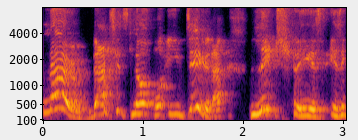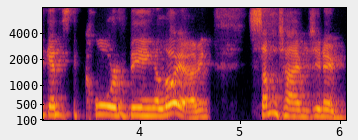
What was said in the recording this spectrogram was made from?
No, that is not what you do. That literally is, is against the core of being a lawyer. I mean, sometimes, you know,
